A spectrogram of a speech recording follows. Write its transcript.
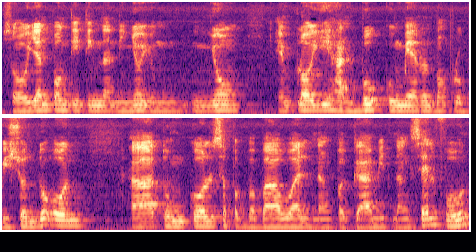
So, yan pong titingnan ninyo yung inyong employee handbook kung meron bang provision doon ah, tungkol sa pagbabawal ng paggamit ng cellphone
